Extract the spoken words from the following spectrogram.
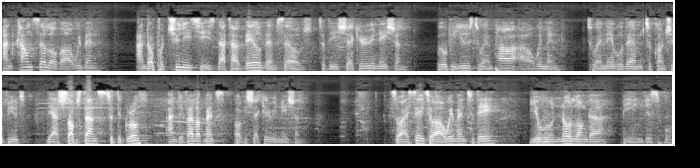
and counsel of our women and opportunities that avail themselves to the Shekiri nation will be used to empower our women to enable them to contribute their substance to the growth and development of Itsekiri Nation. So I say to our women today, you will no longer be invisible.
